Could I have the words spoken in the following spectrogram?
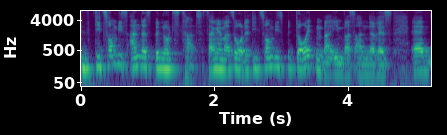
die Zombies anders benutzt hat, sagen wir mal so, oder die Zombies bedeuten bei ihm was anderes. Ähm,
